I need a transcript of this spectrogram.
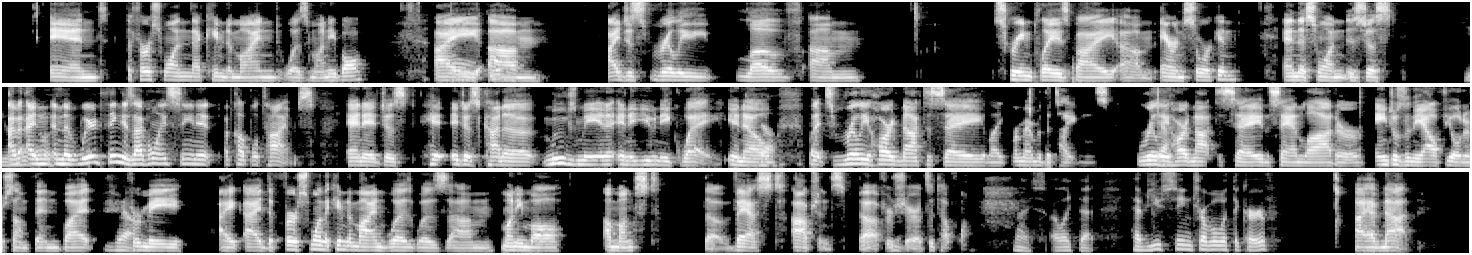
And the first one that came to mind was Moneyball. I oh, um I just really love um screenplays by um, Aaron Sorkin, and this one is just. and, and the weird thing is, I've only seen it a couple times, and it just hit. It just kind of moves me in a, in a unique way, you know. Yeah. But it's really hard not to say like, "Remember the Titans." Really yeah. hard not to say The Sandlot or Angels in the Outfield or something. But yeah. for me, I, I the first one that came to mind was was um, Moneyball amongst the vast options uh, for sure. It's a tough one. Nice, I like that. Have you seen Trouble with the Curve? I have not.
